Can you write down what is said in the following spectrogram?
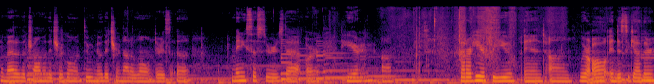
no matter the trauma that you're going through, know that you're not alone. There's uh, many sisters that are here. Um, that are here for you, and um, we're all in this together,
